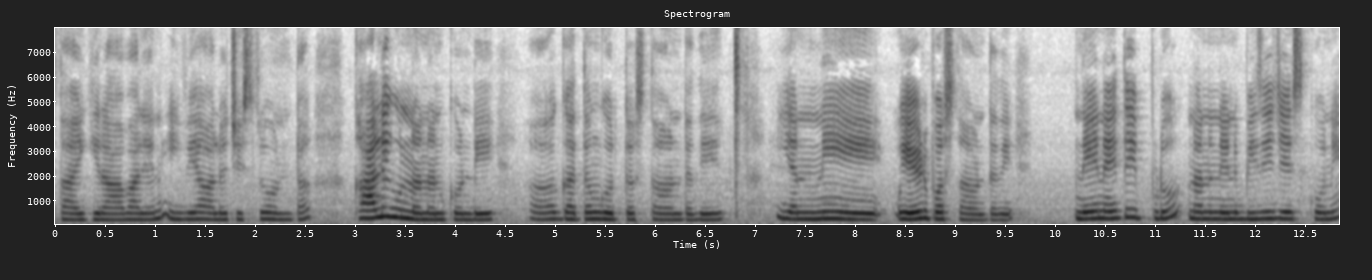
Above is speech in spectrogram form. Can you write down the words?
స్థాయికి రావాలి అని ఇవే ఆలోచిస్తూ ఉంటా. ఖాళీగా ఉన్నాను అనుకోండి గతం గుర్తొస్తూ ఉంటుంది. ఇవన్నీ ఏడుపు వస్తూ ఉంటుంది. నేనైతే ఇప్పుడు నన్ను నేను బిజీ చేసుకొని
